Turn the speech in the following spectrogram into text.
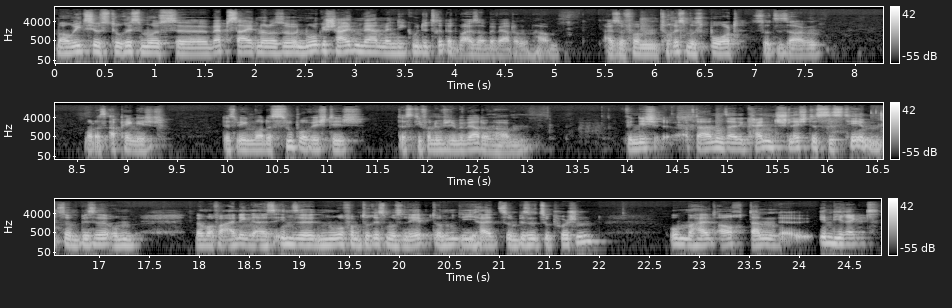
Mauritius-Tourismus-Webseiten oder so nur geschalten werden, wenn die gute TripAdvisor-Bewertungen haben. Also vom Tourismusboard sozusagen war das abhängig. Deswegen war das super wichtig, dass die vernünftige Bewertung haben. Finde ich auf der anderen Seite kein schlechtes System, so ein bisschen, um, wenn man vor allen Dingen als Insel nur vom Tourismus lebt, um die halt so ein bisschen zu pushen, um halt auch dann äh, indirekt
